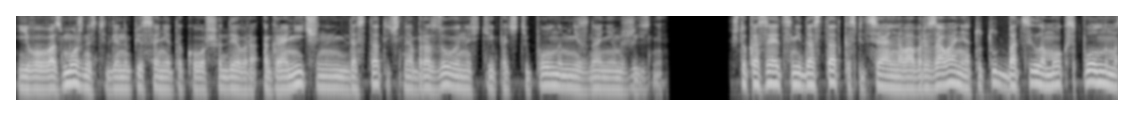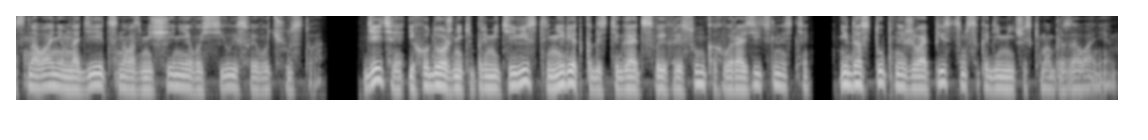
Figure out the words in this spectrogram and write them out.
его возможности для написания такого шедевра ограничены недостаточной образованностью и почти полным незнанием жизни. Что касается недостатка специального образования, то тут Бацилла мог с полным основанием надеяться на возмещение его силой своего чувства. Дети и художники-примитивисты нередко достигают в своих рисунках выразительности, недоступной живописцам с академическим образованием.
